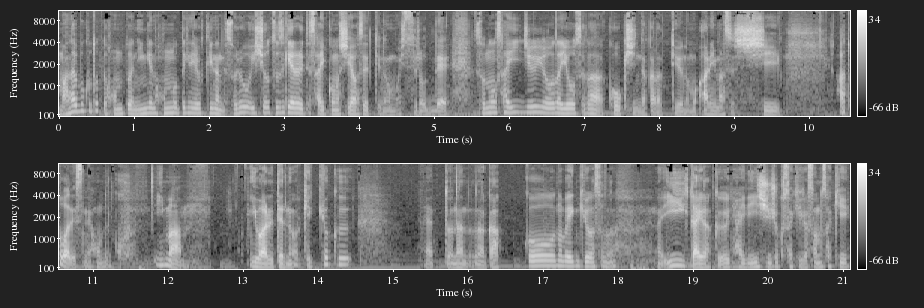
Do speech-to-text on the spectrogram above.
学ぶことって本当は人間の本能的な欲求なんでそれを一生続けられて最高の幸せっていうのがもう必要でその最重要な要素が好奇心だからっていうのもありますしあとはですね本当に今言われてるのが結局えっとなんだろうな学校の勉強がそのいい大学に入りいい就職先がその先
